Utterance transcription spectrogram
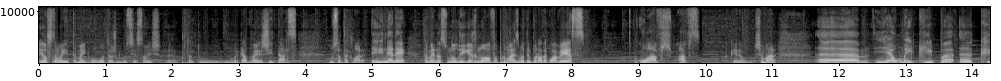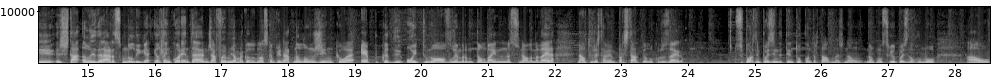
eles estão aí também com outras negociações, portanto o, o mercado vai agitar-se no Santa Clara. E Nené, também na segunda Liga, renova por mais uma temporada com a AVS, com o Aves, Aves que queiram chamar. Uh, e é uma equipa uh, que está a liderar a segunda liga. Ele tem 40 anos, já foi o melhor marcador do nosso campeonato na longínqua época de 8-9, lembro-me tão bem no Nacional da Madeira. Na altura estava emprestado pelo Cruzeiro. O Sporting depois ainda tentou contratá-lo, mas não, não conseguiu, pois ele rumou ao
